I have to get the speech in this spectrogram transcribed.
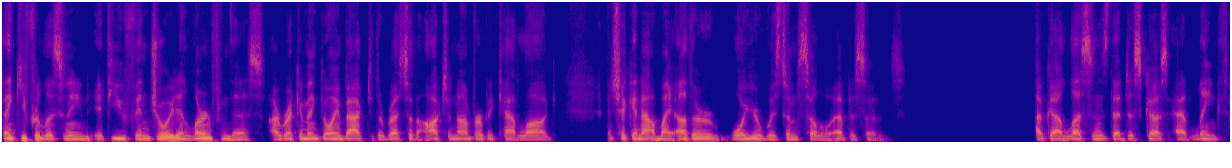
Thank you for listening. If you've enjoyed and learned from this, I recommend going back to the rest of the Acta Non Verba catalog and checking out my other Warrior Wisdom solo episodes. I've got lessons that discuss at length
